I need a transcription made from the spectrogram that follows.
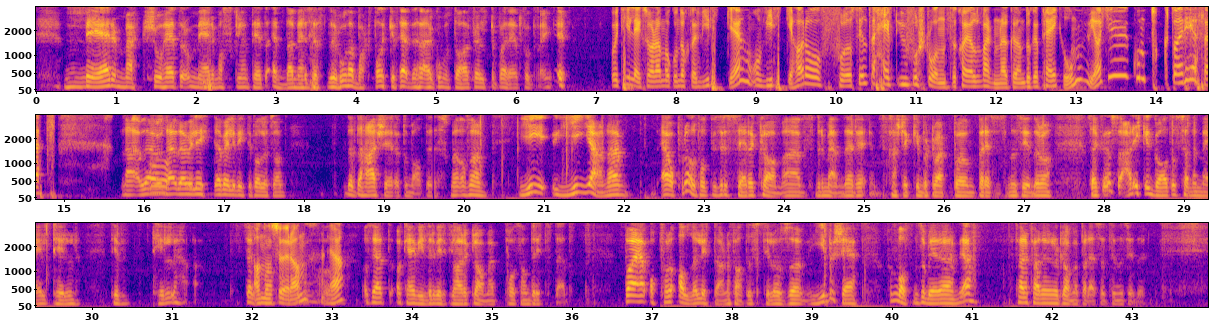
Mer machohet og mer maskulinitet og enda mer testosteron er i hvert fall ikke det det der kommentarfeltet på Reza trenger. Og I tillegg så har de kontakta Virke, og Virke har stilt seg helt uforstående hva i all verden dere preiker om. Vi har ikke kontakta Resett. Nei, det er, og, det, er, det, er veldig, det er, veldig, viktig på alle dette her skjer automatisk. Men altså, gi, gi gjerne Jeg oppfordrer alle folk, hvis dere ser reklame som dere mener kanskje ikke burde vært på, på sine sider, og, så, er det, så, er det ikke galt å sende mail til, til, til Annonsørene? Ja. Og si at OK, vil dere virkelig ha reklame på sånn drittsted? Bare jeg oppfordrer alle lytterne faktisk til å gi beskjed. På måten så blir det ja, færre færre reklame på Resett sine sider.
